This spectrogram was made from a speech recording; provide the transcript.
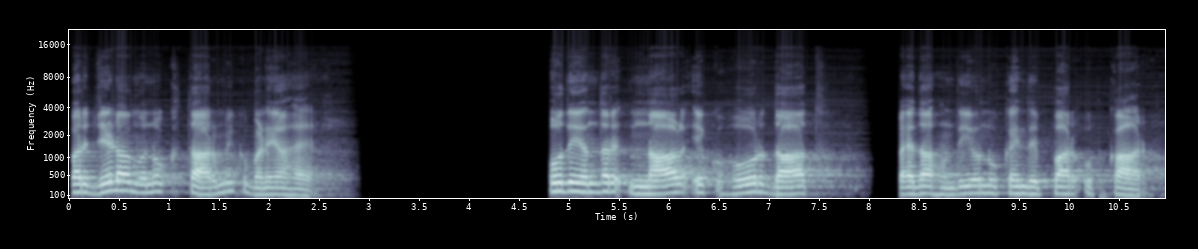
ਪਰ ਜਿਹੜਾ ਮਨੁੱਖ ਧਾਰਮਿਕ ਬਣਿਆ ਹੈ, ਉਹਦੇ ਅੰਦਰ ਨਾਲ ਇੱਕ ਹੋਰ ਦਾਤ ਪੈਦਾ ਹੁੰਦੀ, ਉਹਨੂੰ ਕਹਿੰਦੇ ਪਰ ਉਪਕਾਰ।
